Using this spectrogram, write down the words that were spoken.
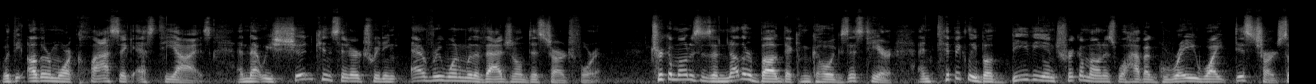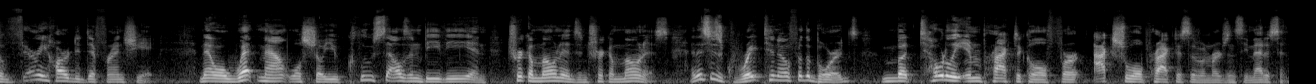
with the other more classic STIs, and that we should consider treating everyone with a vaginal discharge for it. Trichomonas is another bug that can coexist here, and typically both BV and Trichomonas will have a gray white discharge, so very hard to differentiate. Now, a wet mount will show you clue cells in BV and trichomonads and trichomonas. And this is great to know for the boards, but totally impractical for actual practice of emergency medicine.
